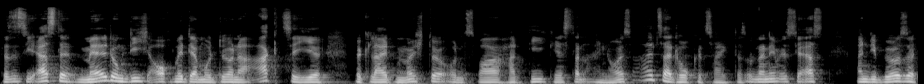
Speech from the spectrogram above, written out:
Das ist die erste Meldung, die ich auch mit der Moderna Aktie hier begleiten möchte und zwar hat die gestern ein neues Allzeithoch gezeigt. Das Unternehmen ist ja erst an die Börse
